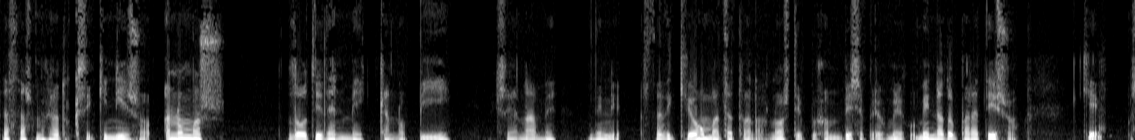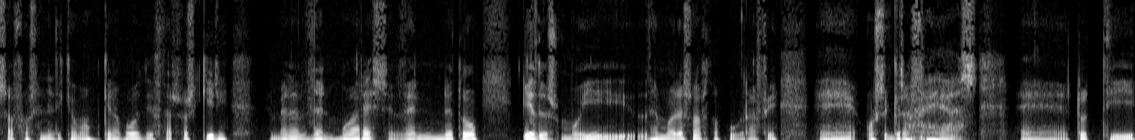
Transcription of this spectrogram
να φτάσω μέχρι να το ξεκινήσω. Αν όμως δω ότι δεν με ικανοποιεί, ξεχνάμε, δεν είναι στα δικαιώματα του αναγνώστη που είχαμε πει σε προηγούμενη εκπομπή να το παρατήσω. Και σαφώς είναι δικαίωμά μου και να πω ότι ευθαρσός κύριε, εμένα δεν μου αρέσει. Δεν είναι το είδος μου ή δεν μου αρέσουν αυτά που γράφει ε, ο συγγραφέας. Ε, το ότι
